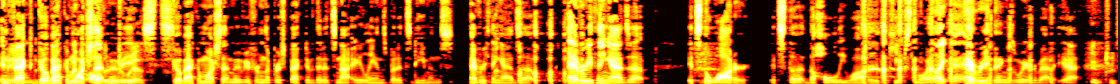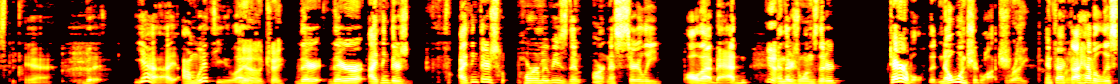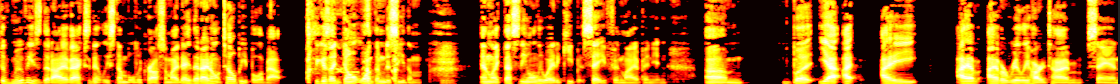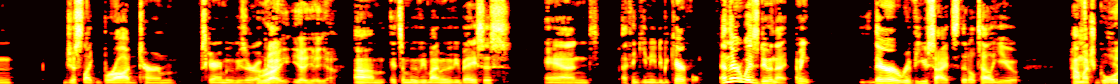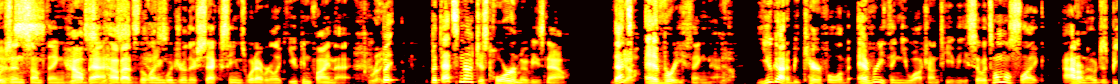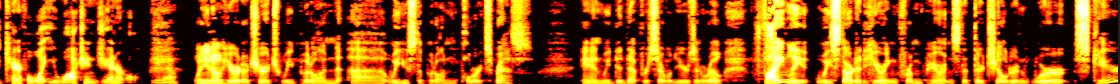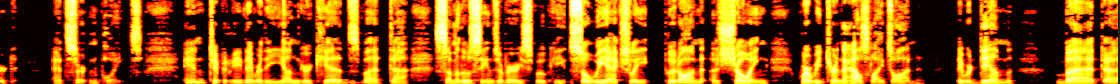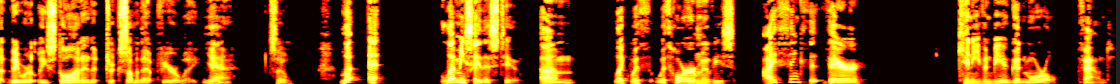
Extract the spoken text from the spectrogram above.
In fact, go back with- and watch that movie. Twists. Go back and watch that movie from the perspective that it's not aliens, but it's demons. Everything adds up. Everything adds up. It's the water. It's the the holy water that keeps them away. Like everything's weird about it. Yeah. Interesting. Yeah. But yeah, I, I'm with you. Like yeah. Okay. there there are I think there's I think there's horror movies that aren't necessarily all that bad. Yeah. And there's ones that are terrible that no one should watch. Right. In fact, right. I have a list of movies that I have accidentally stumbled across in my day that I don't tell people about. because I don't want them to see them. And like that's the only way to keep it safe in my opinion. Um but yeah, I I I have I have a really hard time saying just like broad term scary movies are okay. Right. Yeah, yeah, yeah. Um it's a movie by movie basis and I think you need to be careful. And there are ways of doing that. I mean, there are review sites that'll tell you how much gore's in something, how Yes, bad how bad's the yes. language or their sex scenes, whatever. Like you can find that. Right. But but that's not just horror movies now. That's Yeah. everything now. Yeah. You got to be careful of everything you watch on TV. So it's almost like I don't know, just be careful what you watch in general, you know? Well, you know, here at our church, we put on, uh, we used to put on Polar Express, and we did that for several years in a row. Finally, we started hearing from parents that their children were scared at certain points. And typically they were the younger kids, but uh, some of those scenes are very spooky. So we actually put on a showing where we turned the house lights on. They were dim, but uh, they were at least on, and it took some of that fear away. Yeah. So, Let eh, let me say this too. Um like with with horror movies, I think that there can even be a good moral found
